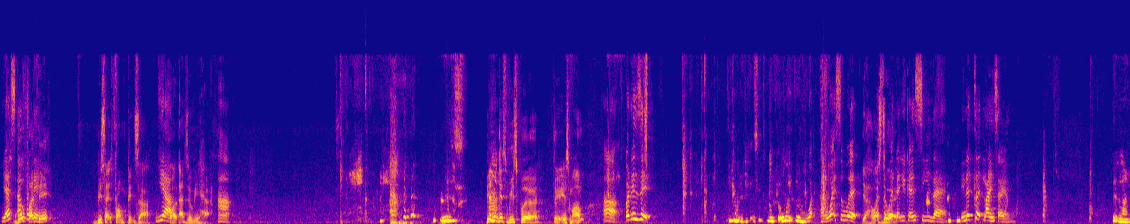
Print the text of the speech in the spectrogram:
Yes, Al. Fateh, besides from pizza, Yeah. what else do we have? Ah, Did you just whisper to your mom? ah, what is it? What? Uh, what's the word? Yeah, what's the the word word? that you can see there in the third line, sayang? Third line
